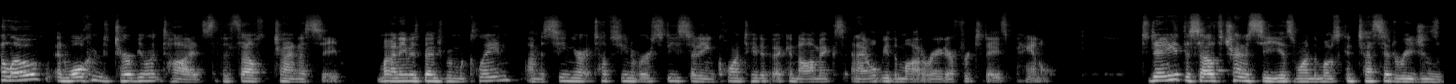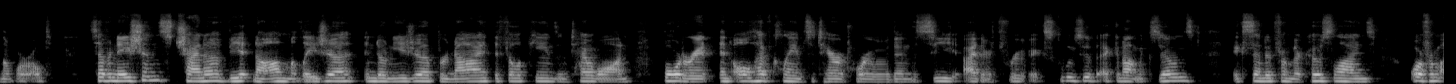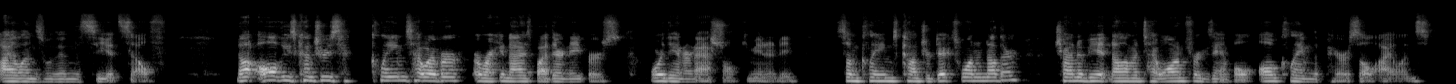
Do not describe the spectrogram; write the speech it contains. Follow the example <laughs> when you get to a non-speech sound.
Hello and welcome to Turbulent Tides, the South China Sea. My name is Benjamin McLean. I'm a senior at Tufts University studying quantitative economics, and I will be the moderator for today's panel. Today, the South China Sea is one of the most contested regions in the world. Seven nations, China, Vietnam, Malaysia, Indonesia, Brunei, the Philippines, and Taiwan border it and all have claims to territory within the sea either through exclusive economic zones extended from their coastlines or from islands within the sea itself. Not all these countries' claims, however, are recognized by their neighbors or the international community. Some claims contradict one another. China, Vietnam, and Taiwan, for example, all claim the Paracel Islands.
